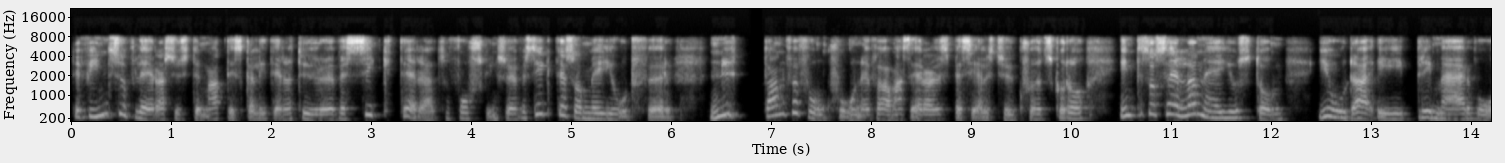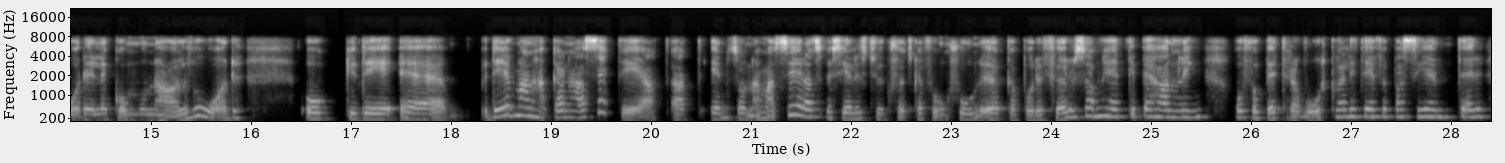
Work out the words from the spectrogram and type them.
det finns ju flera systematiska litteraturöversikter, alltså forskningsöversikter som är gjord för nyttan för funktioner för avancerade specialistsjuksköterskor och inte så sällan är just de gjorda i primärvård eller kommunalvård. Och det är det man kan ha sett är att, att en sån avancerad specialistsjuksköterskefunktion ökar både följsamhet i behandling och förbättrar vårdkvalitet för patienter,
